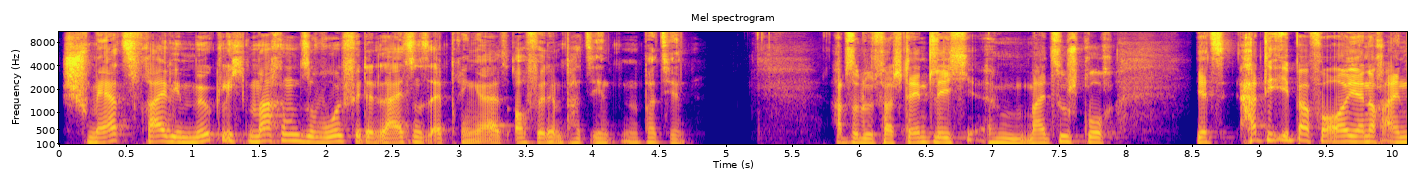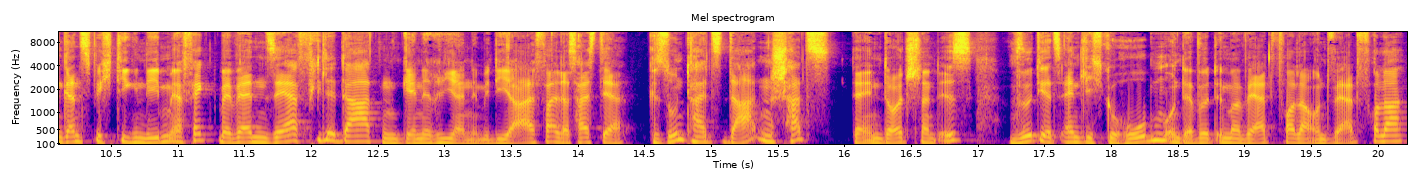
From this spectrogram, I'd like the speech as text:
schmerzfrei wie möglich machen, sowohl für den Leistungserbringer als auch für den Patienten und Patienten. Absolut verständlich. Ähm, mein Zuspruch, Jetzt hat die EPA for All ja noch einen ganz wichtigen Nebeneffekt. Wir werden sehr viele Daten generieren im Idealfall. Das heißt, der Gesundheitsdatenschatz, der in Deutschland ist, wird jetzt endlich gehoben und er wird immer wertvoller und wertvoller.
